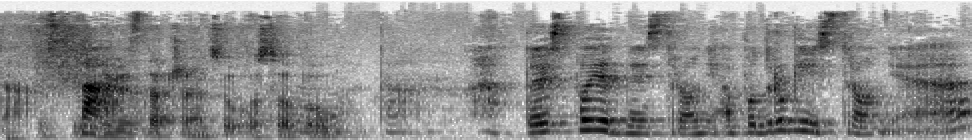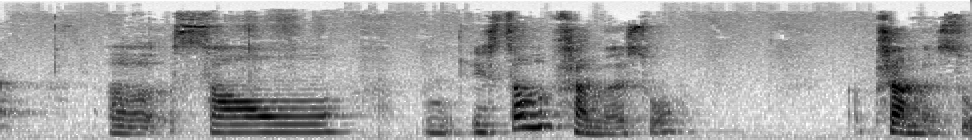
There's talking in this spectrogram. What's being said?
Tak, Jesteś tak, niewystarczającą osobą. tak. To jest po jednej stronie, a po drugiej stronie e, są, jest cały przemysł. Przemysł,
